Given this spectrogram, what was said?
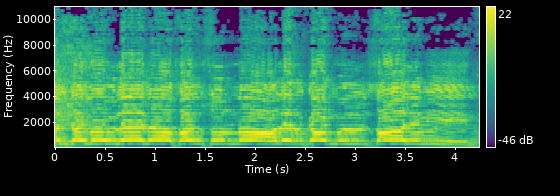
Ente mevlana fensurna alel kavmil zalimin.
